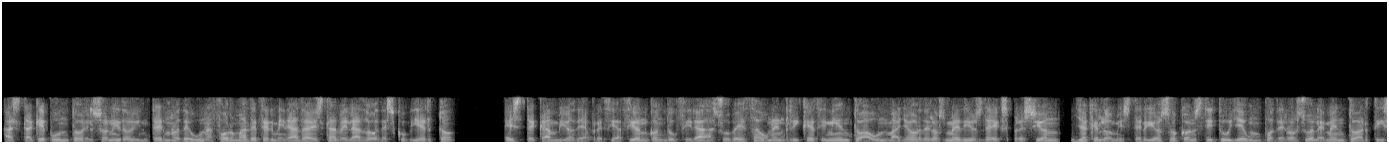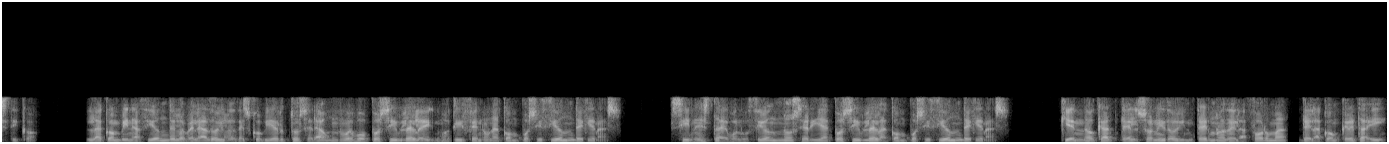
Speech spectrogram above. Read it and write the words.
¿Hasta qué punto el sonido interno de una forma determinada está velado o descubierto? Este cambio de apreciación conducirá a su vez a un enriquecimiento aún mayor de los medios de expresión, ya que lo misterioso constituye un poderoso elemento artístico. La combinación de lo velado y lo descubierto será un nuevo posible leitmotiv en una composición de quienas. Sin esta evolución no sería posible la composición de quienas. Quien no capte el sonido interno de la forma, de la concreta y,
